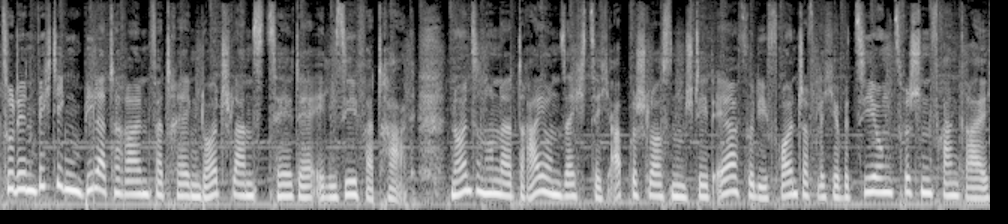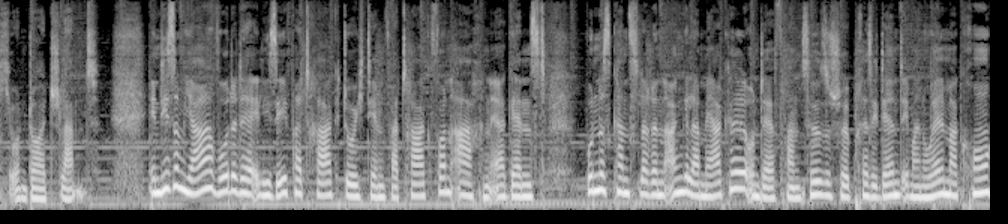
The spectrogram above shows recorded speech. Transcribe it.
Zu den wichtigen bilateralen Verträgen Deutschlands zählt der Élysée-Vertrag. 1963 abgeschlossen steht er für die freundschaftliche Beziehung zwischen Frankreich und Deutschland. In diesem Jahr wurde der Élysée-Vertrag durch den Vertrag von Aachen ergänzt. Bundeskanzlerin Angela Merkel und der französische Präsident Emmanuel Macron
